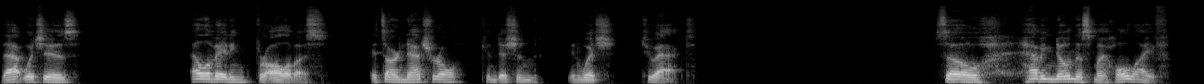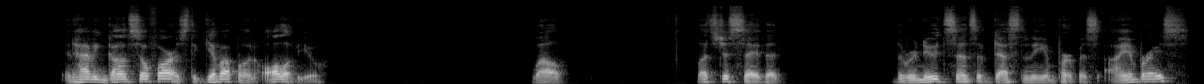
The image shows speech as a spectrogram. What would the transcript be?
that which is elevating for all of us. It's our natural condition in which to act. So, having known this my whole life, and having gone so far as to give up on all of you, well, let's just say that the renewed sense of destiny and purpose I embrace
